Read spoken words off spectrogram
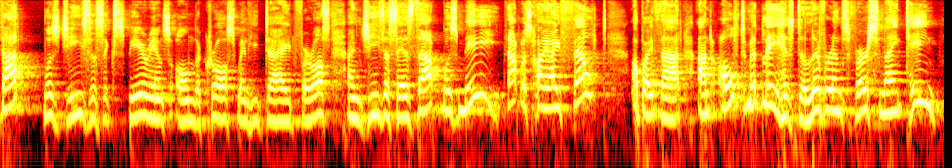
That was Jesus' experience on the cross when he died for us. And Jesus says, That was me. That was how I felt about that. And ultimately, his deliverance, verse 19.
